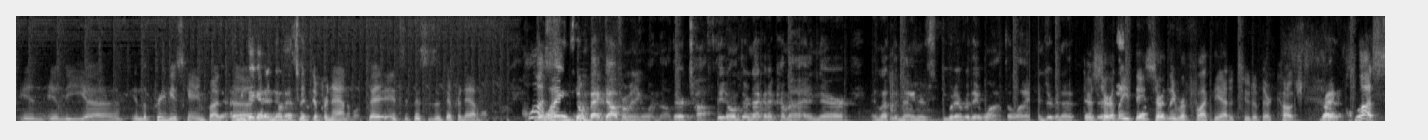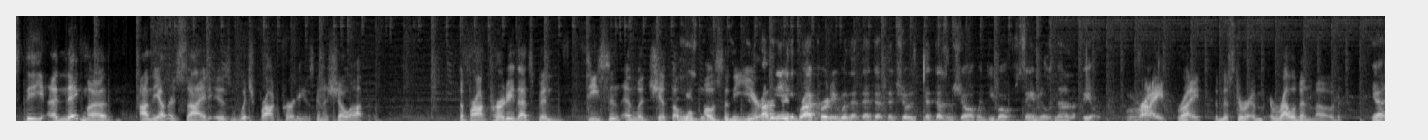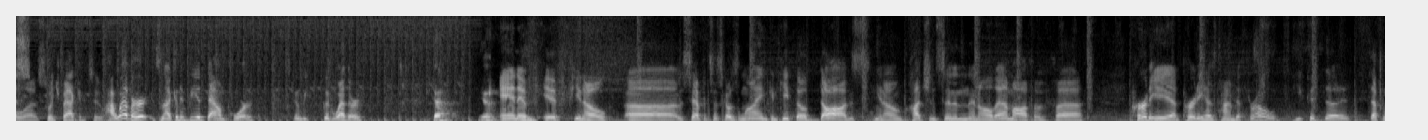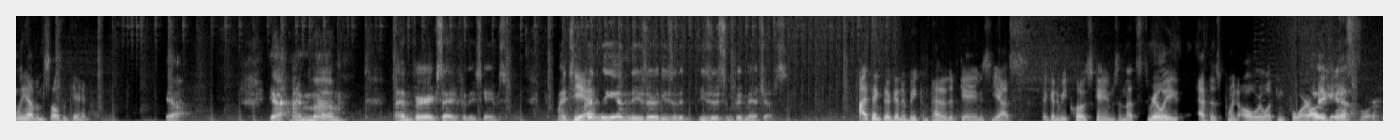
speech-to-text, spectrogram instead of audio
in in the uh, in the previous game, but I mean, uh, they got to know that's a different animal. It's this is a different animal. The Lions don't back down from anyone, though. They're tough. They don't. They're not going to come out in there and let the Niners do whatever they want. The Lions are going to. they're certainly they certainly reflect the attitude of their coach. right. Plus, the enigma on the other side is which Brock Purdy is going to show up. The Brock Purdy that's been decent and legit the whole most of the year. Probably going to be the Brock Purdy with that, that that shows that doesn't show up when Deebo Samuel's not on the field. Right, right. The Mr. Irrelevant mode. Yes. will uh, switch back into. However, it's not going to be a downpour. It's going to be good weather. Yeah. Yeah. And if if you know uh, San Francisco's line can keep those dogs, you know Hutchinson and all them off of uh, Purdy, and Purdy has time to throw, he could uh, definitely have himself a game. Yeah. Yeah. I'm. Um, I'm very excited for these games. My team Yeah. couldn't be in. These are these are the these are some good matchups. I think they're going to be competitive games. Yes, they're going to be close games, and that's really at this point all we're looking for. All you can ask for.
